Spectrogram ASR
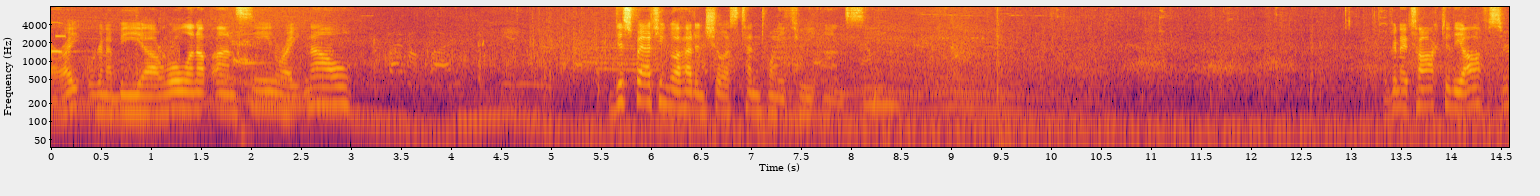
All right, we're gonna be uh, rolling up on scene right now. Dispatching, go ahead and show us 1023 on scene. We're gonna talk to the officer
